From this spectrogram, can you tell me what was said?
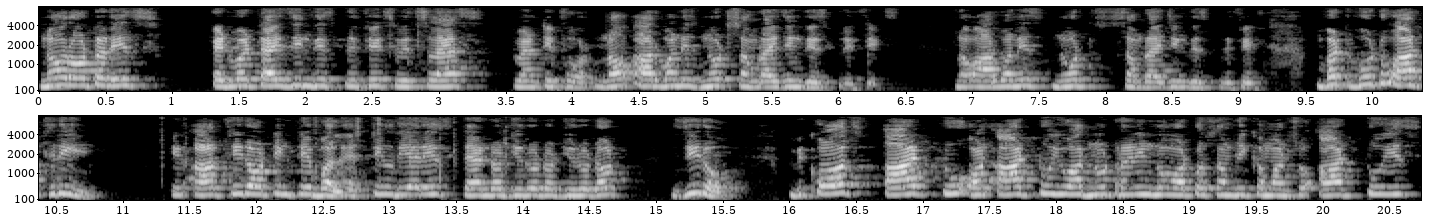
now router is advertising this prefix with slash 24. Now R1 is not summarizing this prefix. Now R1 is not summarizing this prefix. But go to R3. In R3 routing table, still there is 10.0.0.0 because R2 on R2 you are not running no auto summary command. So R2 is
